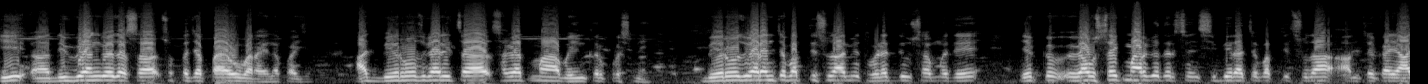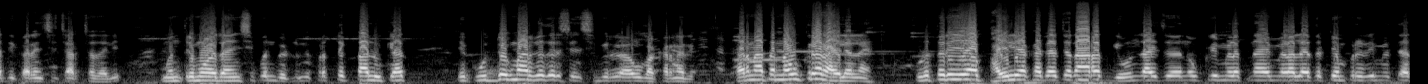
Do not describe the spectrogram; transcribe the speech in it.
की दिव्यांग जसा स्वतःच्या पाया उभा राहायला पाहिजे. आज बेरोजगारीचा सगळ्यात महाभयंकर प्रश्न आहे. बेरोजगारांच्या बाबतीत सुद्धा आम्ही थोड्याच दिवसामध्ये एक व्यावसायिक मार्गदर्शन शिबिराच्या बाबतीत सुद्धा आमच्या काही अधिकाऱ्यांशी चर्चा झाली. मंत्री महोदयांशी पण भेटलो. मी प्रत्येक तालुक्यात एक उद्योग मार्गदर्शन शिबिर उभा करणार आहे. कारण आता नोकऱ्या राहिल्या नाही कुठंतरी फाईल एखाद्याच्या दारात घेऊन जायचं नोकरी मिळत नाही मिळाल्या तर टेंपररी मिळतात.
